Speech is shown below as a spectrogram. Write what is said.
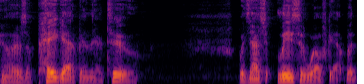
you know, there's a pay gap in there too, which leads to the wealth gap. But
